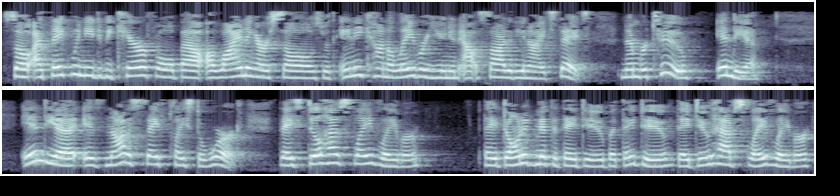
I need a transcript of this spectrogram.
So I think we need to be careful about aligning ourselves with any kind of labor union outside of the United States. Number two, India. India is not a safe place to work. They still have slave labor. They don't admit that they do, but they do. They do have slave labor,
